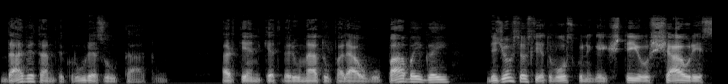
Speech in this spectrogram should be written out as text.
davė tam tikrų rezultatų. Artėjant ketverių metų paliaubų pabaigai, didžiosios Lietuvos kunigaikštijos šiaurės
